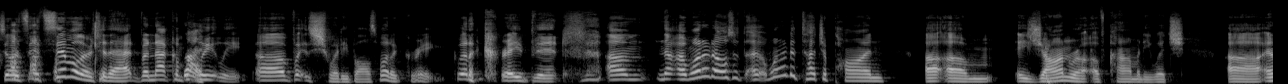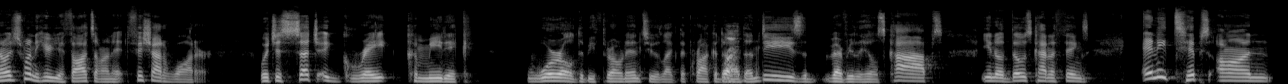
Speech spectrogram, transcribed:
so it's it's similar to that, but not completely. Uh, but sweaty balls, what a great, what a great bit. Um, now I wanted to also I wanted to touch upon uh, um a genre of comedy, which uh, and I just want to hear your thoughts on it. Fish out of water, which is such a great comedic world to be thrown into, like the Crocodile Right. Dundees, the Beverly Hills Cops, you know, those kind of things. Any tips on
